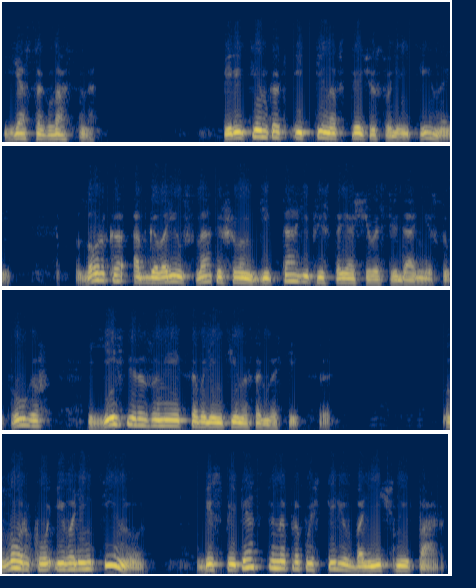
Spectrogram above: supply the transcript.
«Я согласна». Перед тем, как идти навстречу с Валентиной, Лорка обговорил с Латышевым детали предстоящего свидания супругов, если, разумеется, Валентина согласится. Лорку и Валентину беспрепятственно пропустили в больничный парк.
